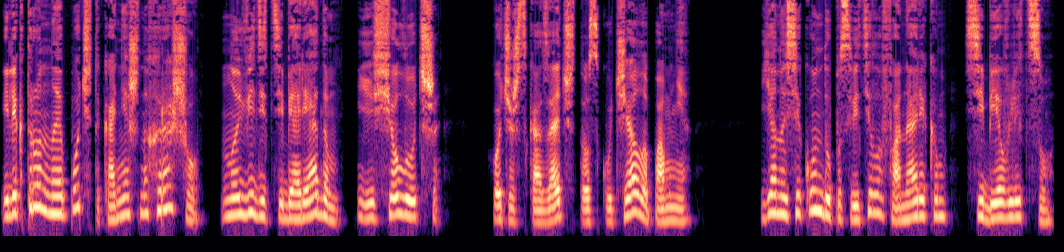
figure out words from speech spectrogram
Электронная почта, конечно, хорошо, но видеть тебя рядом еще лучше. Хочешь сказать, что скучала по мне?» Я на секунду посветила фонариком себе в лицо.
